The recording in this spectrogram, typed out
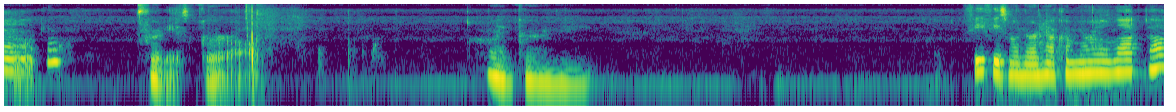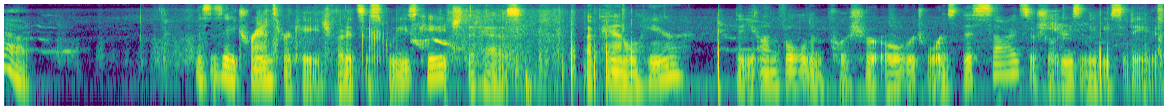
Oh, prettiest girl. Hi, girlie. Fifi's wondering how come you're all locked up. This is a transfer cage, but it's a squeeze cage that has a panel here that you unfold and push her over towards this side so she'll easily be sedated.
